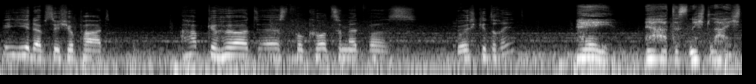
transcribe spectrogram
Wie jeder Psychopath. Hab gehört, er ist vor kurzem etwas durchgedreht? Hey, er hat es nicht leicht.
